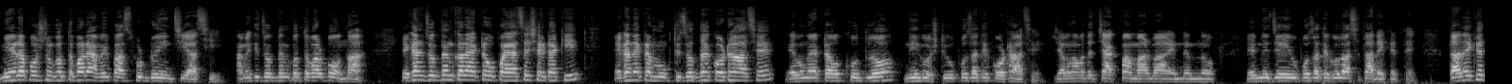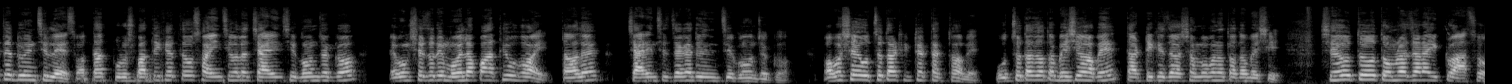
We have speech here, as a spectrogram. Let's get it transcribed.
মেয়েরা প্রশ্ন করতে পারে, আমি পাঁচ ফুট দুই ইঞ্চি আছি, আমি কি যোগদান করতে পারব? না। এখানে যোগদান করার একটা উপায় আছে, সেটা কি? এখানে একটা মুক্তিযোদ্ধা কোঠা আছে এবং একটা ক্ষুদ্র নিগোষ্ঠী, উপজাতি কোঠা আছে। যেমন আমাদের চাকমা, মারমা, এমনি এমনি- এমনি যে উপজাতিগুলো আছে তাদের ক্ষেত্রে। তাদের ক্ষেত্রে দুই ইঞ্চি লেস, অর্থাৎ পুরুষ প্রার্থীর ক্ষেত্রেও ছয় ইঞ্চি হলে চার ইঞ্চি গ্রহণযোগ্য এবং সে যদি মহিলা প্রার্থীও হয়, তাহলে চার ইঞ্চির জায়গায় দুই ইঞ্চি গ্রহণযোগ্য। অবশ্যই উচ্চতা ঠিকঠাক থাকতে হবে। উচ্চতা যত বেশি হবে, তার টিকে যাওয়ার সম্ভাবনা তত বেশি। সেহেতু তোমরা যারা একটু আছো,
